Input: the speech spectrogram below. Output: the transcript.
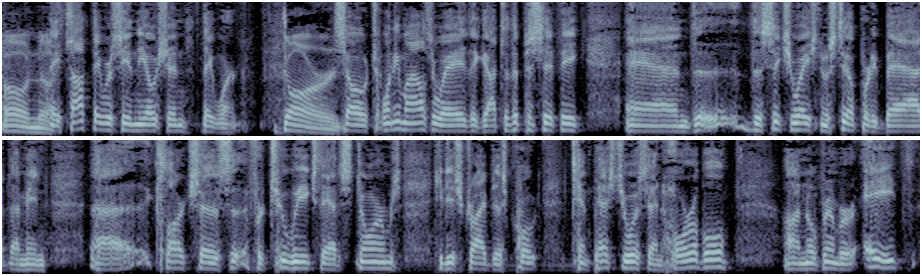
Oh, no. They thought they were seeing the ocean, they weren't. Darn. So 20 miles away, they got to the Pacific, and uh, the situation was still pretty bad. I mean, uh, Clark says for two weeks they had storms. He described as, quote, tempestuous and horrible. On November 8th,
